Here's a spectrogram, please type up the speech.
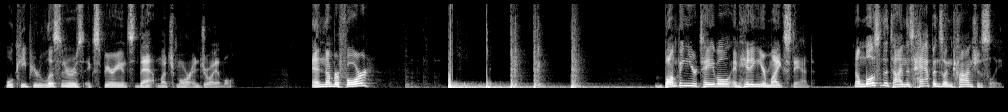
will keep your listeners' experience that much more enjoyable. And number four, bumping your table and hitting your mic stand. Now, most of the time, this happens unconsciously.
